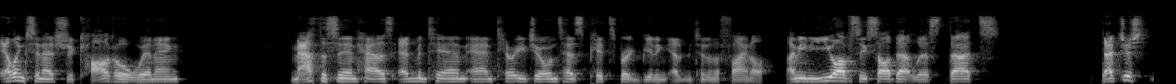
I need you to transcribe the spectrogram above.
Ellingson has Chicago winning. Matheson has Edmonton and Terry Jones has Pittsburgh beating Edmonton in the final. I mean, you obviously saw that list. That's that just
